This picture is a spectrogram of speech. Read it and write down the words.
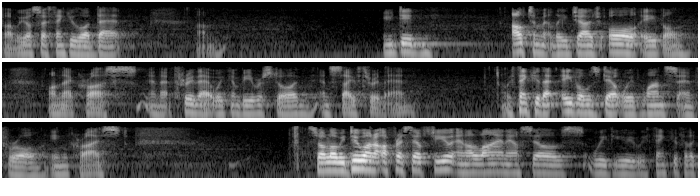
But we also thank you, Lord, that um, you did ultimately judge all evil on that cross, and that through that we can be restored and saved through that. We thank you that evil was dealt with once and for all in Christ. So, Lord, we do want to offer ourselves to you and align ourselves with you. We thank you for the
